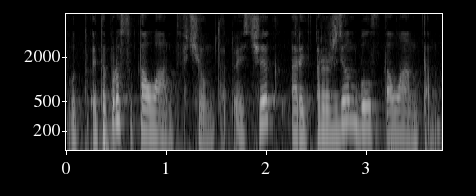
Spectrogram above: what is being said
вот это просто талант в чем-то. То есть человек рожден был с талантом.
